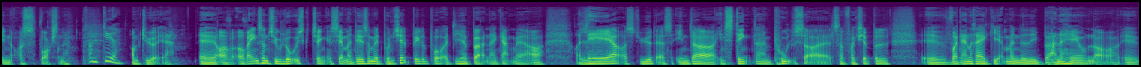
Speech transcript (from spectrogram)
end os voksne. Om dyr? Om dyr, ja. Øh, og, og rent sådan psykologisk ting, ser man det som et potentielt billede på, at de her børn er i gang med at, at lære og styre deres indre instinkter og impulser. Altså for eksempel, øh, hvordan reagerer man nede i børnehaven, når øh,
